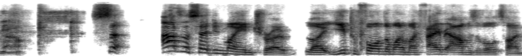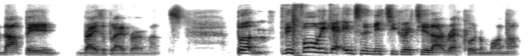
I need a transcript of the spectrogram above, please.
Yeah. So as I said in my intro, like you performed on one of my favorite albums of all time, that being Razorblade Romance. But mm. before we get into the nitty gritty of that record and whatnot,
